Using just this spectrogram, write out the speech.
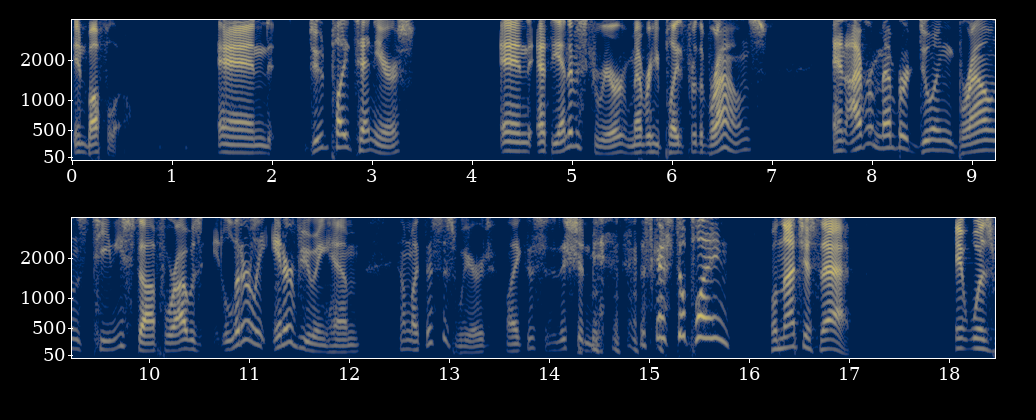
in Buffalo. And dude played 10 years and at the end of his career, remember he played for the Browns. And I remember doing Browns TV stuff where I was literally interviewing him and I'm like this is weird. Like this this shouldn't be this guy's still playing. Well, not just that it was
